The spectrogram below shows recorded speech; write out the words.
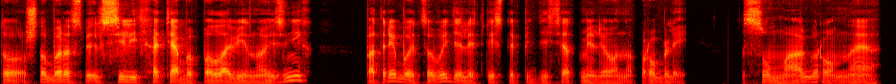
то чтобы расселить хотя бы половину из них, потребуется выделить 350 миллионов рублей. Сумма огромная.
